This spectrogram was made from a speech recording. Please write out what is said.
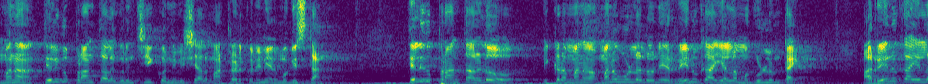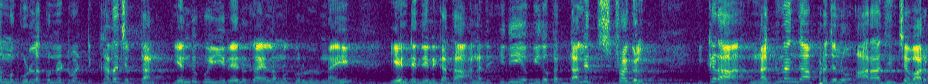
మన తెలుగు ప్రాంతాల గురించి కొన్ని విషయాలు మాట్లాడుకొని నేను ముగిస్తాను. తెలుగు ప్రాంతాలలో ఇక్కడ మన మన ఊళ్ళలోనే రేణుకా ఎల్లమ్మ గుళ్ళు ఉంటాయి ఆ రేణుకా ఎల్లమ్మ గుళ్ళకు ఉన్నటువంటి కథ చెప్తాను. ఎందుకు ఈ రేణుకా ఎల్లమ్మ గుళ్ళు ఉన్నాయి ఏంటి దీని కథ అన్నది. ఇది ఇది ఒక దళిత్ స్ట్రగుల్. ఇక్కడ నగ్నంగా ప్రజలు ఆరాధించేవారు.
